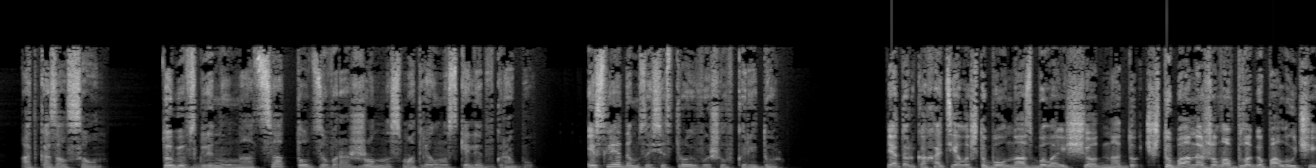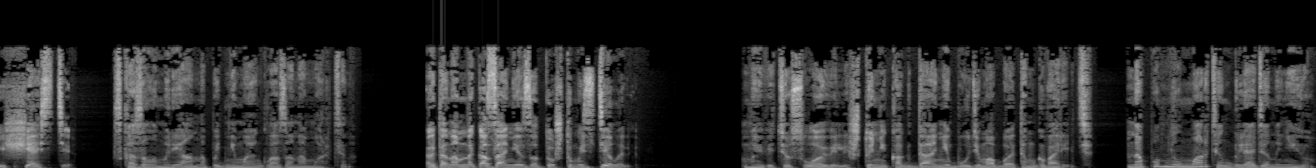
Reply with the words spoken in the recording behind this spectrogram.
— отказался он. Тоби взглянул на отца, тот завороженно смотрел на скелет в гробу. И следом за сестрой вышел в коридор. «Я только хотела, чтобы у нас была еще одна дочь, чтобы она жила в благополучии и счастье», сказала Марианна, поднимая глаза на Мартина. «Это нам наказание за то, что мы сделали». «Мы ведь условились, что никогда не будем об этом говорить», напомнил Мартин, глядя на нее.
